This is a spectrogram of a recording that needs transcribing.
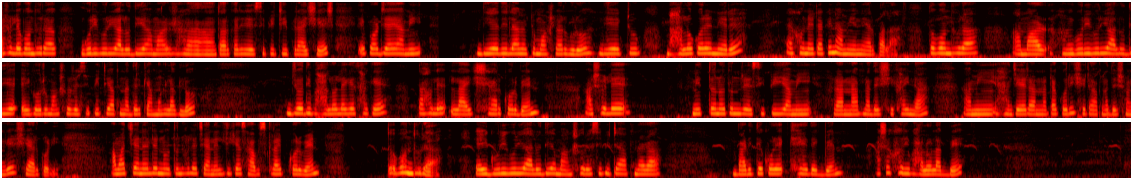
আসলে বন্ধুরা, গুড়ি গুড়ি আলু দিয়ে আমার তরকারি রেসিপিটি প্রায় শেষ। এ পর্যায়ে আমি দিয়ে দিলাম একটু মশলার গুঁড়ো, দিয়ে একটু ভালো করে নেড়ে এখন এটাকে নামিয়ে নেওয়ার পালা। তো বন্ধুরা আমার গুড়ি গুড়ি আলু দিয়ে এই গরু মাংসর রেসিপিটি আপনাদের কেমন লাগল? যদি ভালো লেগে থাকে, তাহলে লাইক শেয়ার করবেন। আসলে নিত্য নতুন রেসিপি আমি রান্না আপনাদের শেখাই না। আমি যে রান্নাটা করি, সেটা আপনাদের সঙ্গে শেয়ার করি। আমার চ্যানেলে নতুন হলে চ্যানেলটিকে সাবস্ক্রাইব করবেন। তো বন্ধুরা, এই গুড়ি গুড়ি আলু দিয়ে মাংস রেসিপিটা আপনারা বাড়িতে করে খেয়ে দেখবেন। আশা করি ভালো লাগবে।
